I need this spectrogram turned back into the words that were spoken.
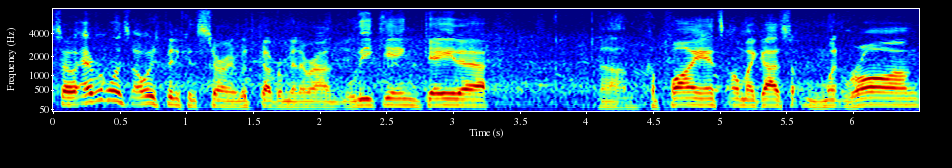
So everyone's always been concerned with government around leaking data, um, compliance, oh my God, something went wrong.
